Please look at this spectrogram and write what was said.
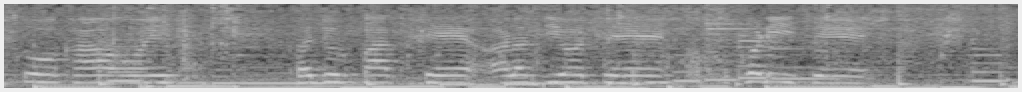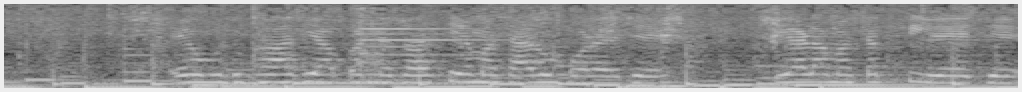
વસ્તુઓ ખાવા હોય. ખજૂર પાક છે, અળદિયો છે ઉખડી છે. એવું બધું ખાવાથી આપણને સ્વાસ્થ્યમાં સારું પડે છે. શિયાળામાં શક્તિ રહે છે.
